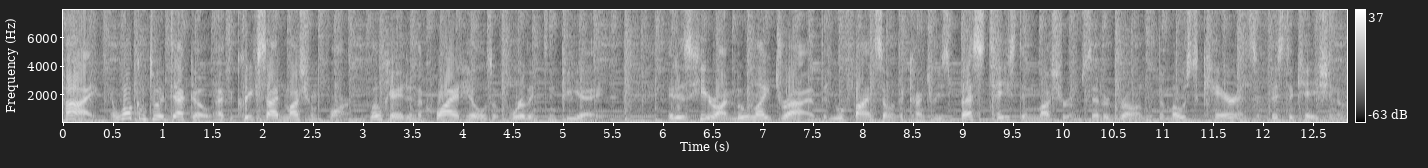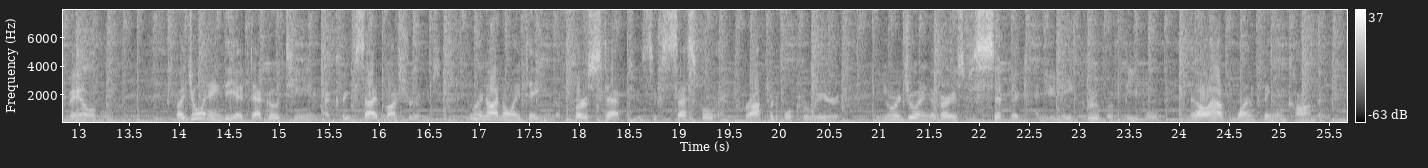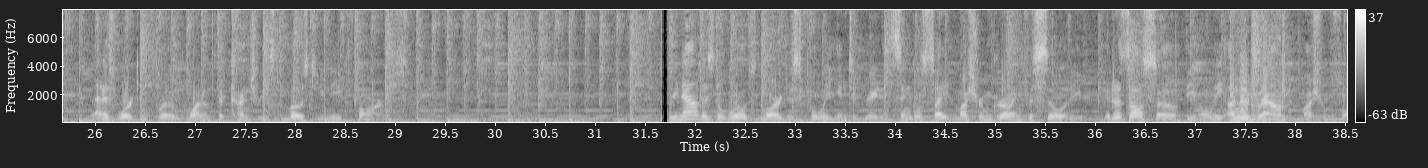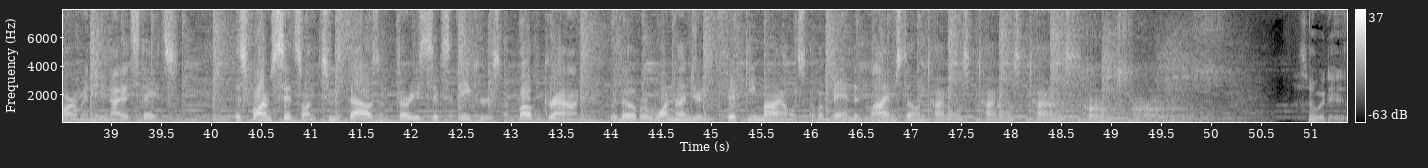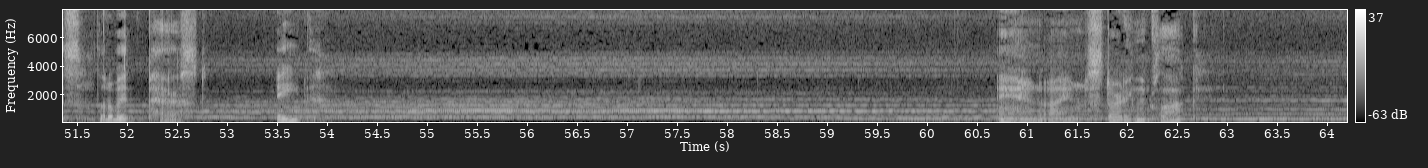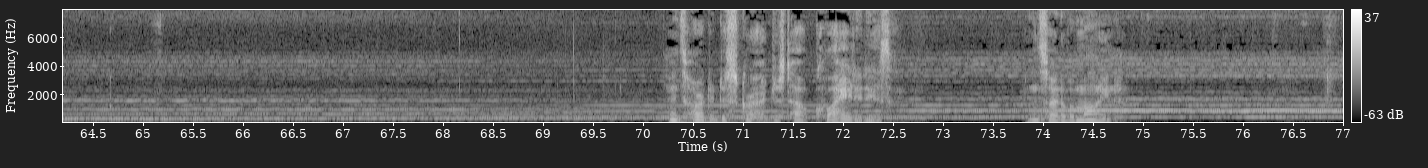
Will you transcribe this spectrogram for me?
Hi, and welcome to Adecco at the Creekside Mushroom Farm, located in the quiet hills of Worthington, PA. It is here on Moonlight Drive that you will find some of the country's best tasting mushrooms that are grown with the most care and sophistication available. By joining the Adecco team at Creekside Mushrooms, you are not only taking the first step to a successful and profitable career, but you are joining a very specific and unique group of people that all have one thing in common. That is working for one of the country's most unique farms. Renowned as the world's largest fully integrated single-site mushroom growing facility, it is also the only underground mushroom farm in the United States. This farm sits on 2,036 acres above ground with over 150 miles of abandoned limestone tunnels, tunnels, tunnels, tunnels. So it is a little bit past 8. Starting the clock. It's hard to describe just how quiet it is inside of a mine.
